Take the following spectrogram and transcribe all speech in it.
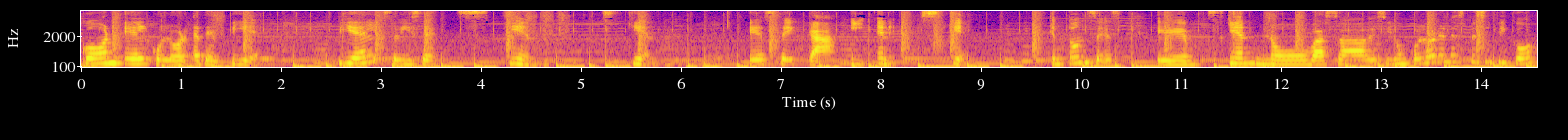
con el color de piel. Piel se dice skin. skin. S-K-I-N. Skin. Entonces, eh, skin no vas a decir un color en específico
